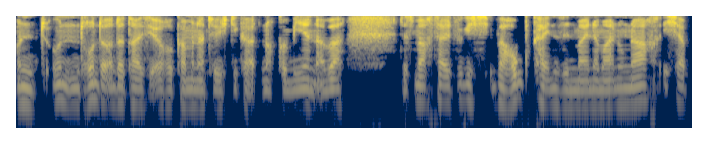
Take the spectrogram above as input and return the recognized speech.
Und unten drunter unter 30 Euro kann man natürlich die Karten noch kombinieren, aber das macht halt wirklich überhaupt keinen Sinn, meiner Meinung nach. Ich habe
